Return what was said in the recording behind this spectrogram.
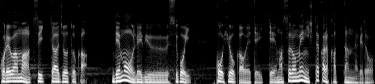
これはまあツイッター上とかでもレビューすごい高評価を得ていて、まあそれを目にしたから買ったんだけど、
